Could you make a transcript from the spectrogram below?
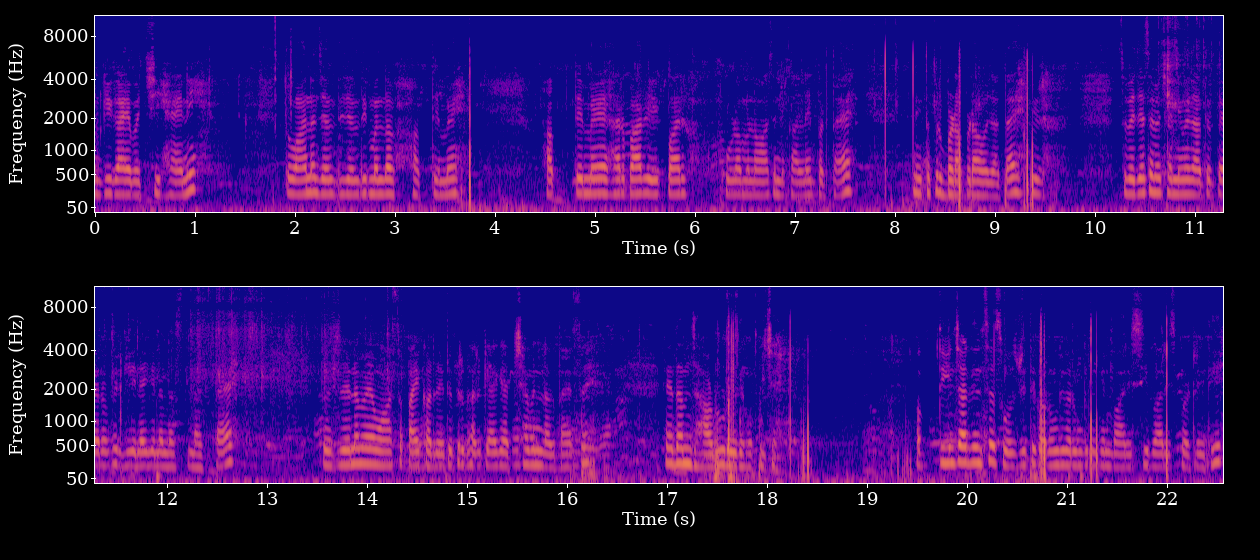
उनकी गाय बच्ची है नहीं। तो वहाँ ना जल्दी जल्दी मतलब हफ़्ते में हफ़्ते में हर बार एक बार कूड़ा मतलब वहाँ से निकालना ही पड़ता है। नहीं तो फिर बड़ा बड़ा हो जाता है, फिर सुबह जैसे मैं छन्नी में जाती हूँ, पैरों फिर गीला गीला लगता है। तो इसलिए ना मैं वहाँ सफ़ाई कर देती हूँ, फिर घर के आगे अच्छा भी नहीं लगता है ऐसे। एकदम झाड़ू उड़े देखो पीछे। अब तीन चार दिन से सोच रही थी करूँगी करूँगी, लेकिन बारिश ही बारिश पड़ रही थी।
